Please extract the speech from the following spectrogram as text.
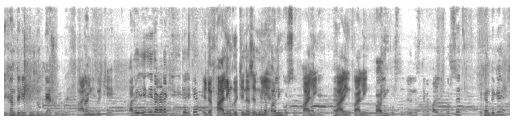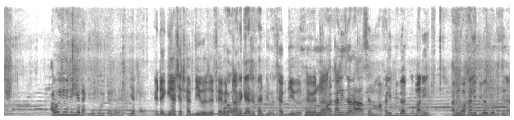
এখান থেকে কিন্তু গ্যাস উঠবে। ফাইলিং করছে। আর এই এই জায়গাটা কি? এটা এটা? এটা ফাইলিং করছে না সে এটা মিয়া। ফাইলিং করছে? ফাইলিং? ফাইলিং ফাইলিং ফাইলিং করছে। এটা নিচ থেকে ফাইলিং করছে। এখান থেকে আর ওই যে ওই যে ইয়েটা কি? ওই যে ওইটা ইয়েটা। এটা আছে? ফাইভ দিব যে ওখা- ওখানে গ্যাসের ফাইভ ডি ফাইভ দিব ফেভারটা নোয়াখালী যারা আছে নোয়াখালী বিভাগ মানে আমি নোয়াখালী বিভাগ বলতেছি না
